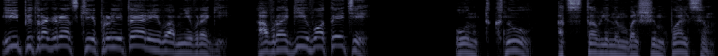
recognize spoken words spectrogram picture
и петроградские пролетарии вам не враги, а враги вот эти!» Он ткнул отставленным большим пальцем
